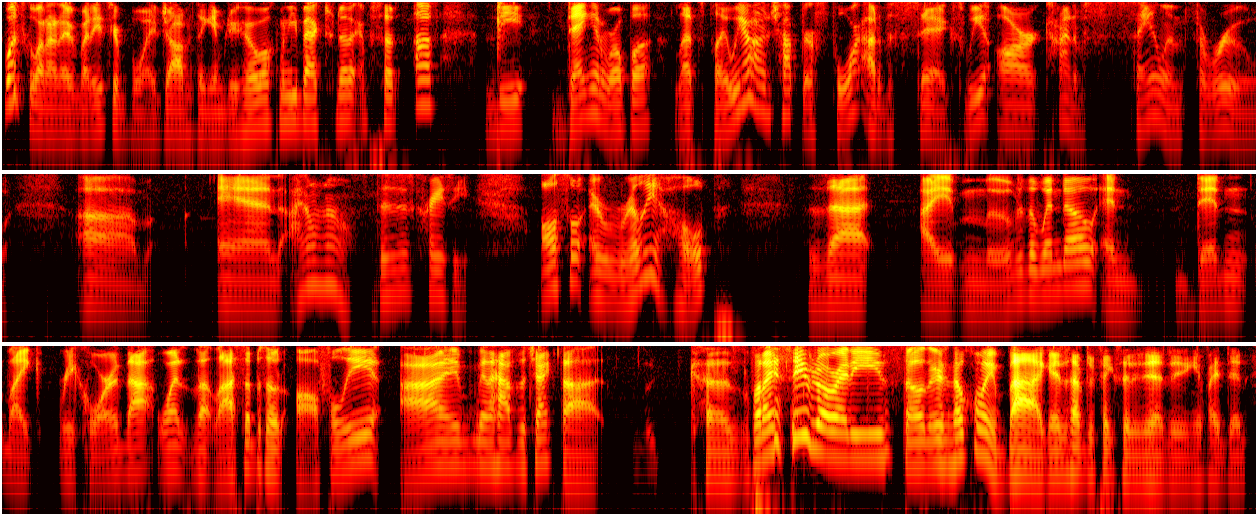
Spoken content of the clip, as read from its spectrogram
What's going on, everybody? It's your boy, Jonathan Game here. Welcome you back to another episode of the Danganronpa Let's Play. We are on chapter 4 out of 6. We are kind of sailing through. Um, and I don't know. This is crazy. Also, I really hope that I moved the window and didn't like record that one that last episode awfully. I'm gonna have to check that because but I saved already, so there's no going back. I just have to fix it in editing if I did.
